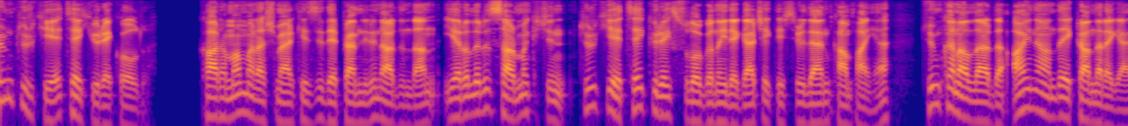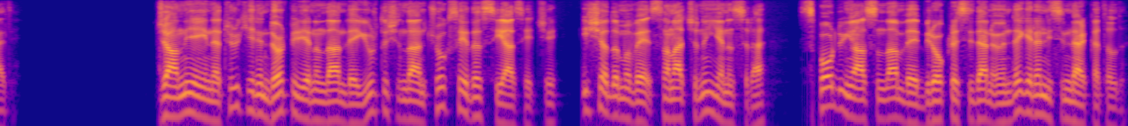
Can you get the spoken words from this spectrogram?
Tüm Türkiye tek yürek oldu. Kahramanmaraş merkezli depremlerin ardından yaraları sarmak için Türkiye tek yürek sloganı ile gerçekleştirilen kampanya tüm kanallarda aynı anda ekranlara geldi. Canlı yayına Türkiye'nin dört bir yanından ve yurt dışından çok sayıda siyasetçi, iş adamı ve sanatçının yanı sıra spor dünyasından ve bürokrasiden önde gelen isimler katıldı.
